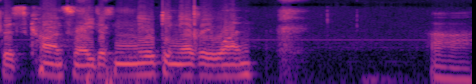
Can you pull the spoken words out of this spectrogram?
just constantly just nuking everyone. Uh,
